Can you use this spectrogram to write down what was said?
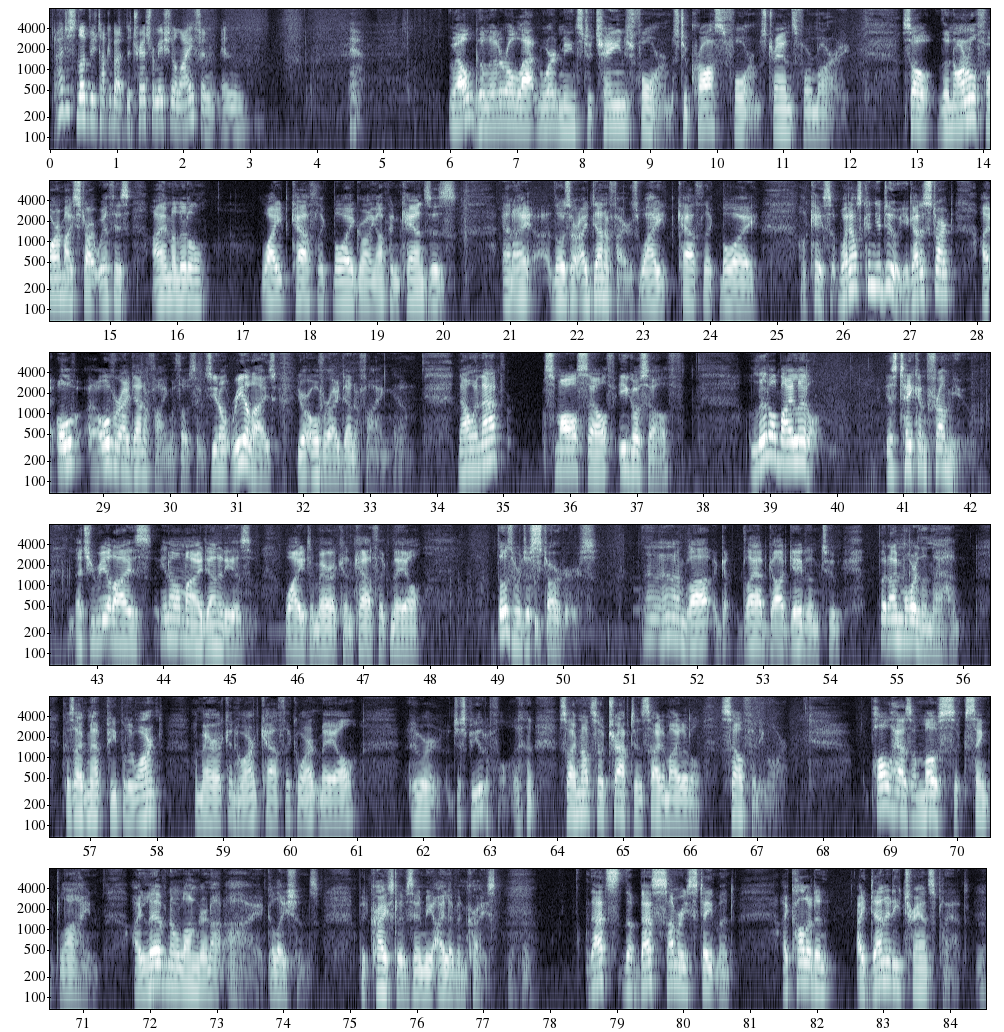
I just love to talk about the transformational life and and yeah. Well, the literal Latin word means to change forms, to cross forms, transformare. So the normal form I start with is I am a little white Catholic boy growing up in Kansas, and I those are identifiers: white Catholic boy. Okay, so what else can you do? You got to start I over, identifying with those things. You don't realize you're over identifying them. Now, when that small self, ego self, little by little, is taken from you, that you realize, you know, my identity is white American Catholic male. Those were just starters. And I'm glad, glad God gave them to me. But I'm more than that because I've met people who aren't American, who aren't Catholic, who aren't male, who are just beautiful. so I'm not so trapped inside of my little self anymore. Paul has a most succinct line I live no longer, not I, Galatians but Christ lives in me, I live in Christ. Mm-hmm. That's the best summary statement. I call it an identity transplant, mm.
